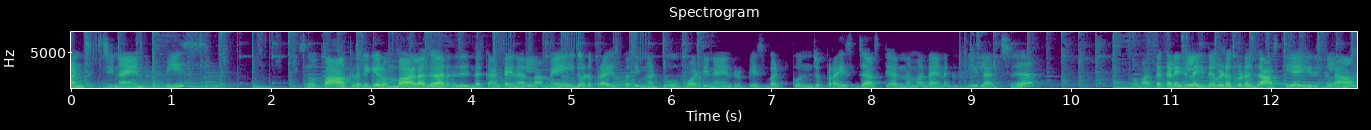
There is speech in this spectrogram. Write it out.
one sixty nine rupees so பார்க்குறதுக்கே ரொம்ப அழகாக இருந்தது இந்த கண்டெய்னர் எல்லாமே. இதோட ப்ரைஸ் பார்த்தீங்கன்னா two forty nine rupees but கொஞ்சம் ப்ரைஸ் ஜாஸ்தியாக இருந்த மாதிரி தான் எனக்கு ஃபீல் ஆச்சு. ஸோ மற்ற கடைகளில் இதை விட கூட ஜாஸ்தியாக இருக்கலாம்.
